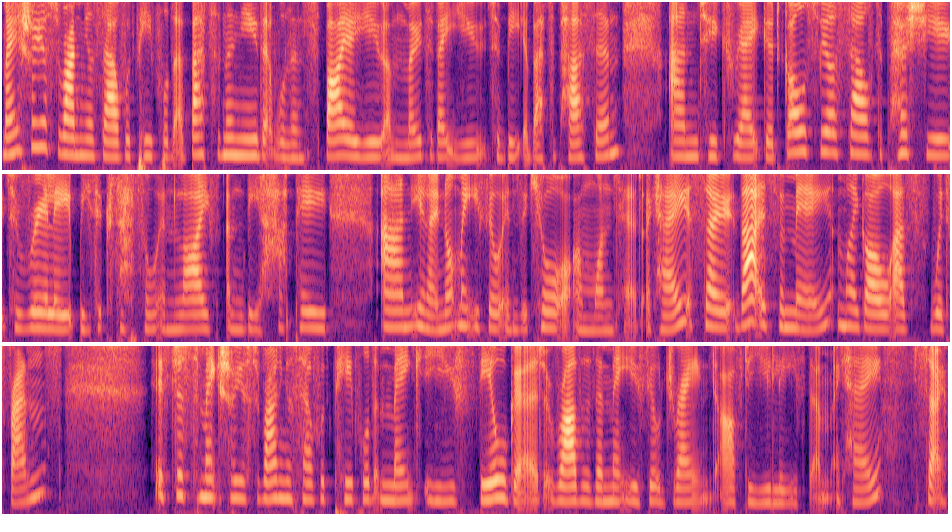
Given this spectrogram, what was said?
make sure you're surrounding yourself with people that are better than you, that will inspire you and motivate you to be a better person and to create good goals for yourself, to push you to really be successful in life and be happy and, you know, not make you feel insecure or unwanted. Okay. So, that is for me my goal as with friends. It's just to make sure you're surrounding yourself with people that make you feel good rather than make you feel drained after you leave them, okay? So,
